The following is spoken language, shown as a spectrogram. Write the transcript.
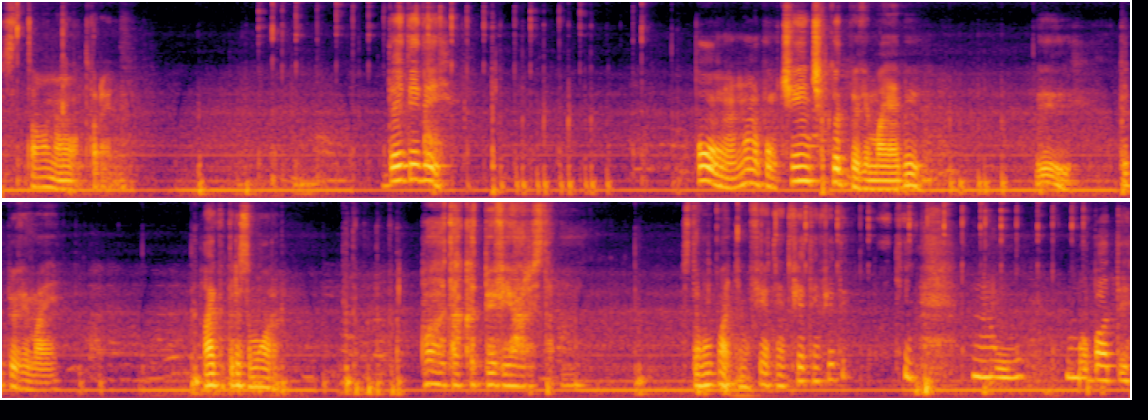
Stanul tren. Dai, dai, dai. Pum, 1.5, cât PV mai ai, bă? Bă, cât PV mai ai? Hai că trebuie să moară. Bă, dar cât PV are ăsta, bă? Ăsta mă bate, mă, fii atent, fii atent, fii atent. Nu, nu mă bate.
